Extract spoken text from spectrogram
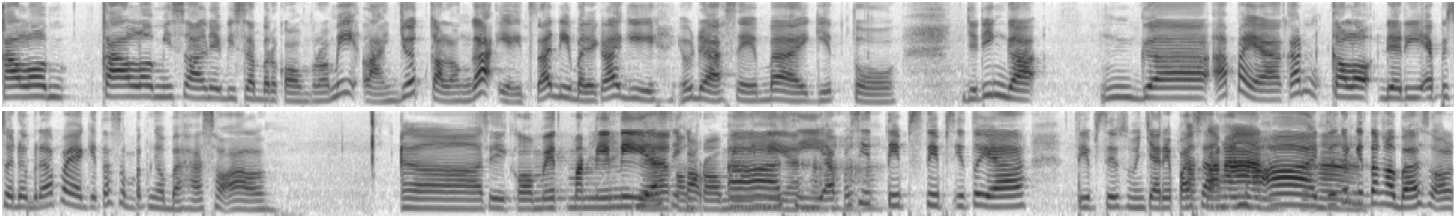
Kalau kalau misalnya bisa berkompromi lanjut. Kalau enggak ya itu tadi balik lagi. Ya udah say bye gitu. Jadi nggak nggak apa ya kan kalau dari episode berapa ya kita sempat ngebahas soal eh, si komitmen ini Iya ya, kom- kompromi ah, ini ya. si apa sih tips-tips itu ya. Tips-tips mencari pasangan, Pasangan, ah itu kan kita nggak bahas soal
